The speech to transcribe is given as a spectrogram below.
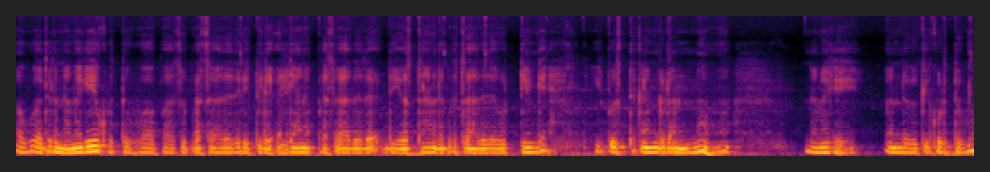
ಅವು ಅದರ ನಮಗೇ ಕೊಡ್ತವೆ. ವಾಪಸ್ಸು ಪ್ರಸಾದದ ರೀತಿಯಲ್ಲಿ ಕಲ್ಯಾಣ ಪ್ರಸಾದದ, ದೇವಸ್ಥಾನದ ಪ್ರಸಾದದ ಒಟ್ಟಿಗೆ ಈ ಪುಸ್ತಕಗಳನ್ನು ನಮಗೆ ಬಂದವಕ್ಕೆ ಕೊಡ್ತವು.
